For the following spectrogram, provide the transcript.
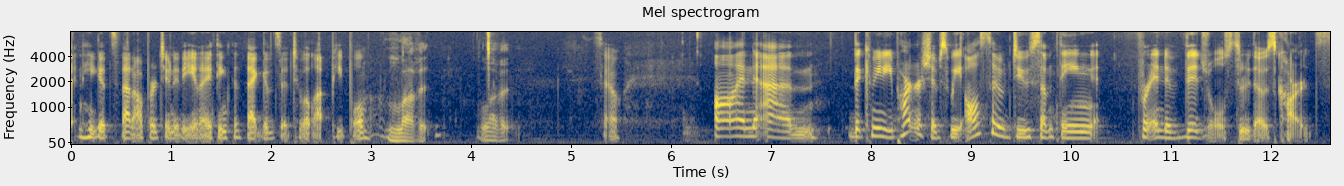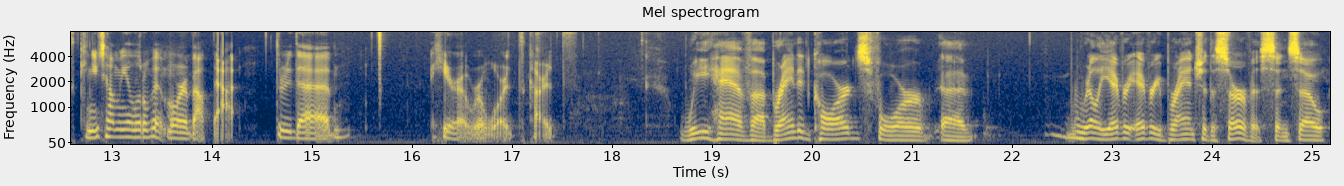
and he gets that opportunity. And I think that that gives it to a lot of people. Love it. Love it. So on um, the community partnerships, we also do something for individuals through those cards. Can you tell me a little bit more about that through the Hero Rewards cards? We have uh, branded cards for uh, really every every branch of the service, and so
